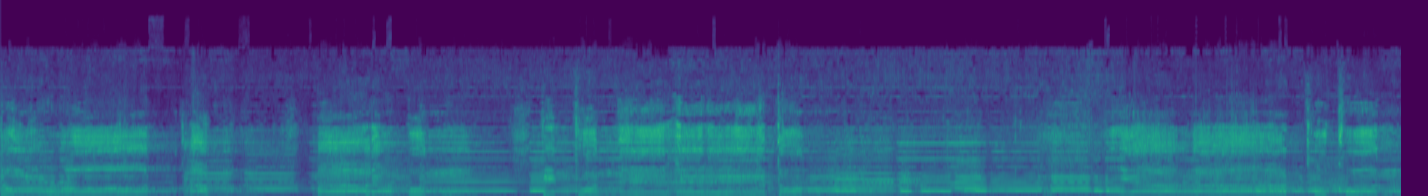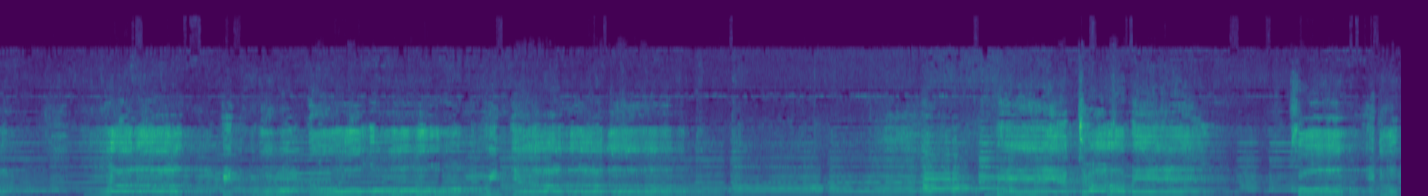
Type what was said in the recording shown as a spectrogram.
จงย้อนกลับ มารับบุญเป็นทุน วง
